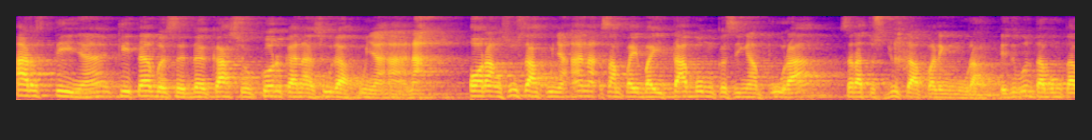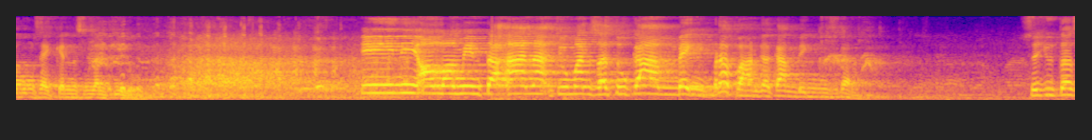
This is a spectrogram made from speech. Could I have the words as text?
Artinya kita bersedekah syukur karena sudah punya anak. Orang susah punya anak sampai bayi tabung ke Singapura 100 juta paling murah. Itu pun tabung-tabung second 9 kilo ini Allah minta anak cuman satu kambing. Berapa harga kambing sekarang? Sejuta,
